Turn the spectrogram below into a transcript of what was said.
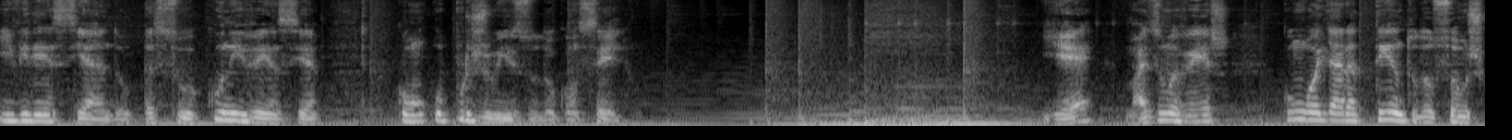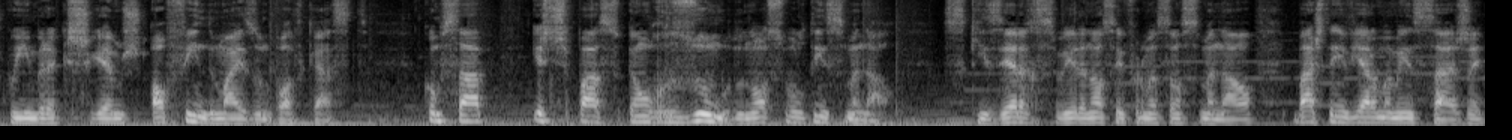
evidenciando a sua conivência com o prejuízo do Conselho. E é, mais uma vez, com um olhar atento do Somos Coimbra que chegamos ao fim de mais um podcast. Como sabe, este espaço é um resumo do nosso boletim semanal. Se quiser receber a nossa informação semanal, basta enviar uma mensagem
